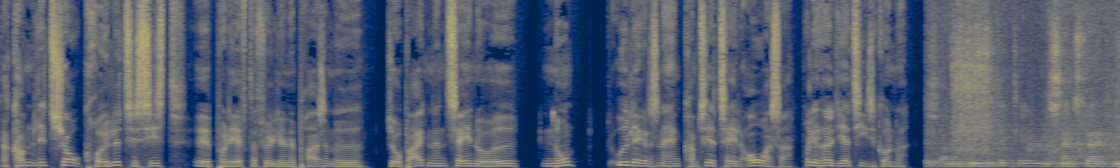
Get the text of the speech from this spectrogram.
Der kom en lidt sjov krølle til sidst øh, på det efterfølgende pressemøde. Joe Biden han sagde noget, nogen udlægger det sådan, at han kom til at tale over sig. Prøv lige at høre de her 10 sekunder. I mean, he's a dictator in the sense that he,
